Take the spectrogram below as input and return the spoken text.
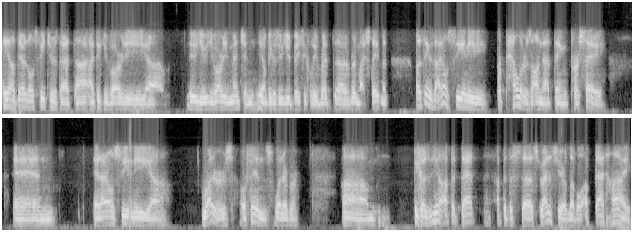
you know there are those features that uh, I think you've already uh, you you've already mentioned. You know because you, you basically read uh, read my statement. But the thing is, I don't see any propellers on that thing per se, and and I don't see any uh, rudders or fins, whatever. Um, because you know, up at that, up at the uh, stratosphere level, up that high,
